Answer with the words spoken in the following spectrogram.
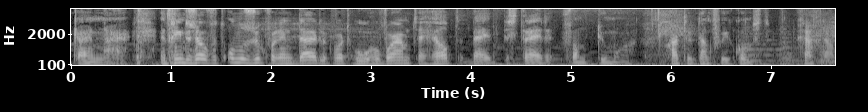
Karnaar. Het ging dus over het onderzoek waarin duidelijk wordt... hoe warmte helpt bij het bestrijden van tumoren. Hartelijk dank voor uw komst. Graag gedaan.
